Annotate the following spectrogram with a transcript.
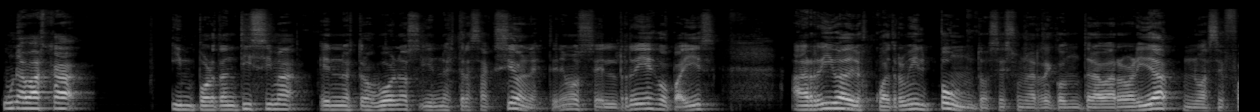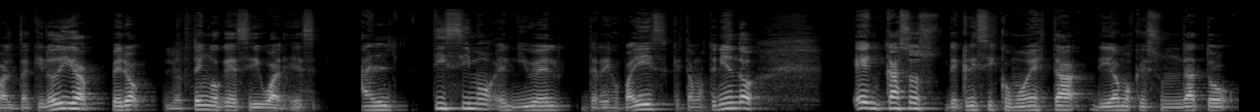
una baja importantísima en nuestros bonos y en nuestras acciones. Tenemos el riesgo país arriba de los 4.000 puntos. Es una recontrabarbaridad, no hace falta que lo diga, pero lo tengo que decir igual. Es altísimo el nivel de riesgo país que estamos teniendo. En casos de crisis como esta, digamos que es un dato,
